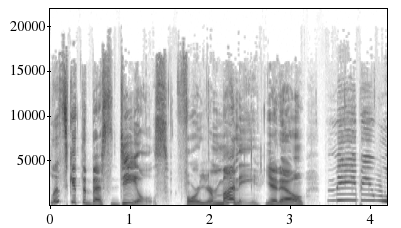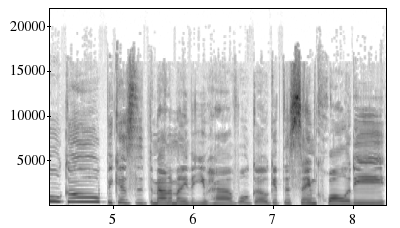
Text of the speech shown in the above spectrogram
let's get the best deals for your money, you know? maybe we'll go because the amount of money that you have, we'll go get the same quality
